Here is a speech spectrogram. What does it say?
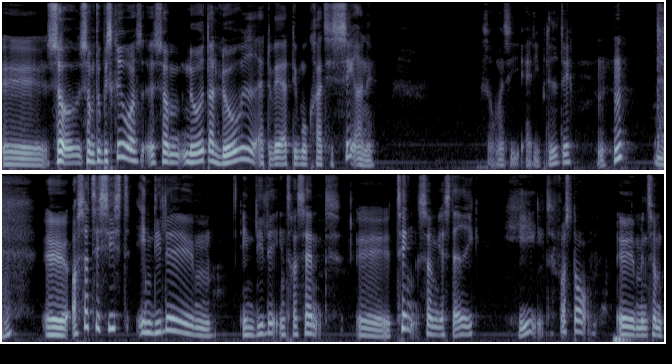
øh, så, som du beskriver øh, som noget, der lovede at være demokratiserende. Så kan man sige, er de blevet det? Mm-hmm. Mm-hmm. Øh, og så til sidst en lille, øh, en lille interessant øh, ting, som jeg stadig ikke helt forstår, øh, men som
